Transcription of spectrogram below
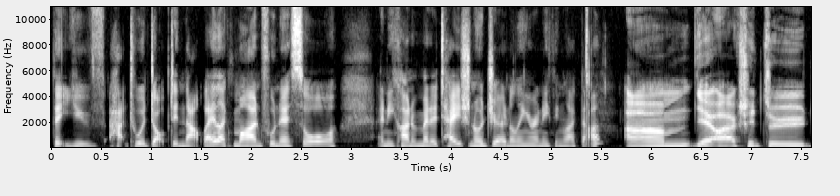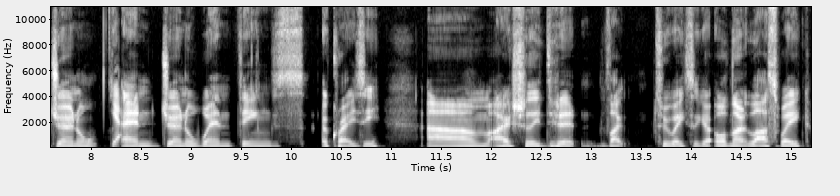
that you've had to adopt in that way, like mindfulness or any kind of meditation or journaling or anything like that? Um, yeah, I actually do journal Yeah. and journal when things are crazy. Um, I actually did it like two weeks ago. Oh no, last week.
